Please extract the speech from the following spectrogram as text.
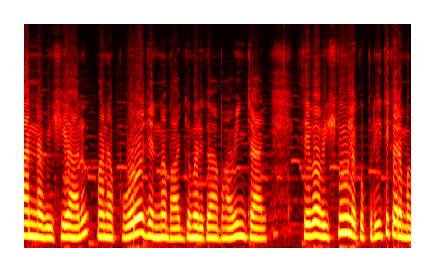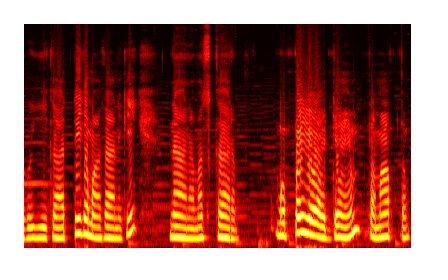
అన్న విషయాలు మన పూర్వజన్మ భాగ్యములుగా భావించాలి. శివ విష్ణువులకు ప్రీతికరమగు ఈ కార్తీక మాసానికి నా నమస్కారం. ముప్పయో అధ్యాయం సమాప్తం.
